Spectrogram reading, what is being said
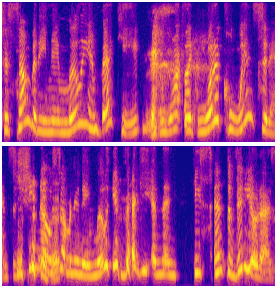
to somebody named Lily and Becky? And what, like, what a coincidence that she knows somebody named Lily and Becky. And then he sent the video to us.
